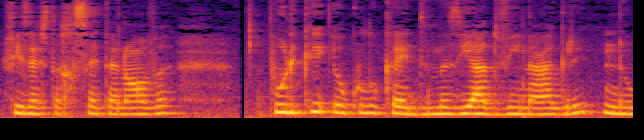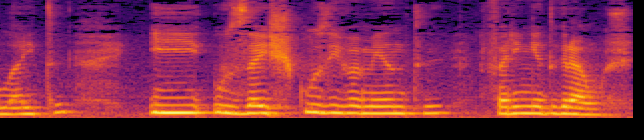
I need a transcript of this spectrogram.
fiz esta receita nova porque eu coloquei demasiado vinagre no leite e usei exclusivamente farinha de grãos.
